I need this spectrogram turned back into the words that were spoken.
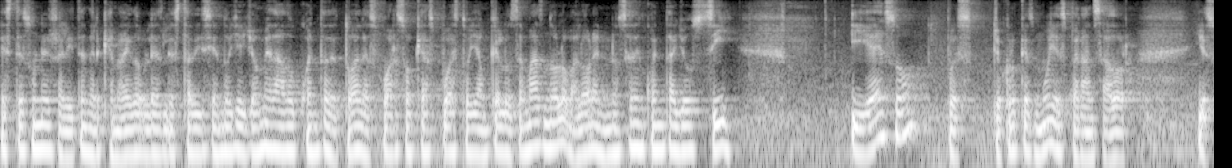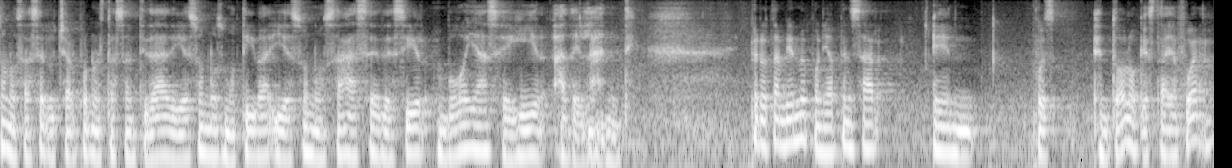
este es un israelita en el que no hay doblez, le está diciendo, oye, yo me he dado cuenta de todo el esfuerzo que has puesto y aunque los demás no lo valoren y no se den cuenta, yo sí. Y eso, pues yo creo que es muy esperanzador. Y eso nos hace luchar por nuestra santidad y eso nos motiva y eso nos hace decir, voy a seguir adelante. Pero también me ponía a pensar en, pues, en todo lo que está allá afuera.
